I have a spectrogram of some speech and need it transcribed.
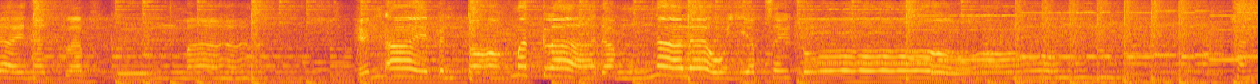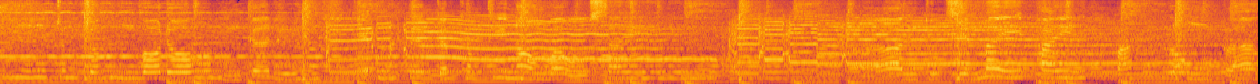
ได้หักกลับคืนมา เห็นอายเป็นตอกมัดกล้าดำหน้าแล้วเหยียบใส่โกมหันจนจนบ่โดนกระลืมเก็บตื่นกับคำที่น้องเว้าใส่อ่านถูกเสียนไม่ไพ่ปักลงกลาง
